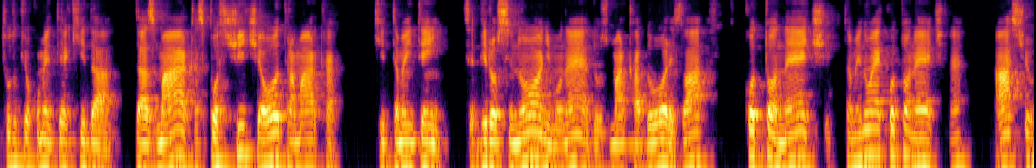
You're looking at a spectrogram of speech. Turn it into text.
tudo que eu comentei aqui da, das marcas. Post-it é outra marca que também tem, virou sinônimo, né, dos marcadores lá. Cotonete, também não é cotonete, né? Haste,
